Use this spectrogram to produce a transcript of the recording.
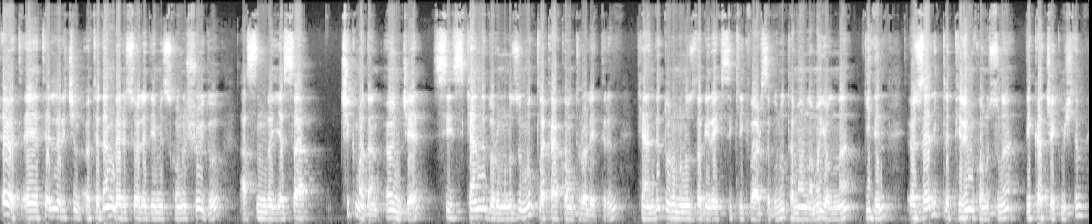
Evet EYT'liler için öteden beri söylediğimiz konu şuydu. Aslında yasa çıkmadan önce siz kendi durumunuzu mutlaka kontrol ettirin. Kendi durumunuzda bir eksiklik varsa bunu tamamlama yoluna gidin. Özellikle prim konusuna dikkat çekmiştim.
